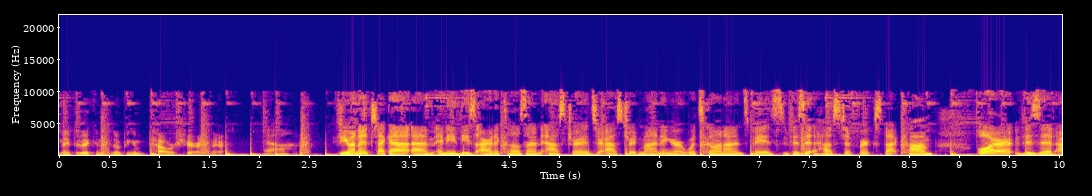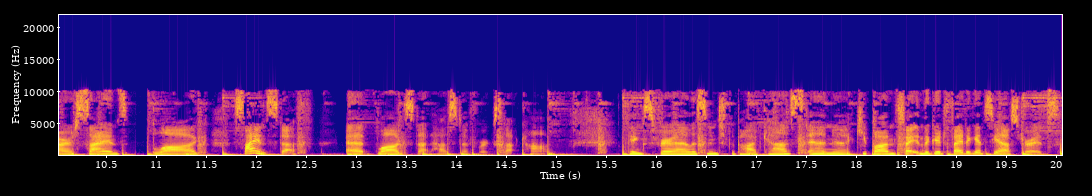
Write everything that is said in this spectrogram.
Maybe they can they can power sharing there. Yeah. If you want to check out um, any of these articles on asteroids or asteroid mining or what's going on in space, visit howstuffworks.com or visit our science blog, Science Stuff, at blogs.howstuffworks.com. Thanks for uh, listening to the podcast and uh, keep on fighting the good fight against the asteroids.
